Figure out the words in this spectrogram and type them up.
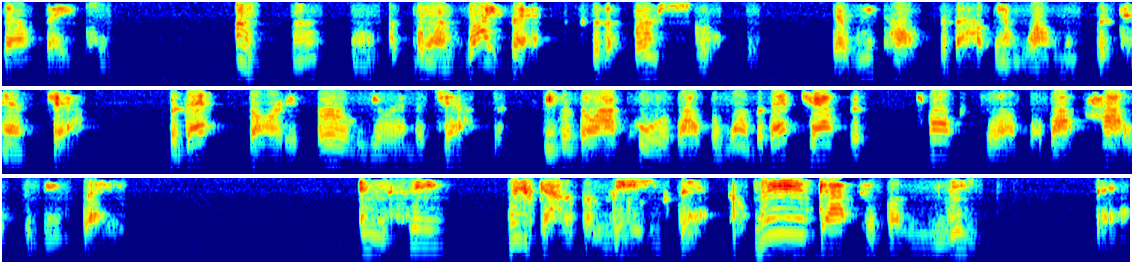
salvation. Mm, mm. Going right back to the first scripture that we talked about in Romans, the 10th chapter. But that started earlier in the chapter, even though I pulled out the one. But that chapter talks to us about how to be saved. And you see, we've got to believe that. We've got to believe that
